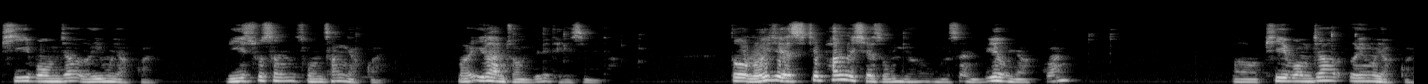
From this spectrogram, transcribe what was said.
피보험자 의무 약관, 미수선 손상약관 뭐 이러한 조항들이 되겠습니다. 또 로이즈 SG 팔러시에서 옮겨온 것은 위험약관, 어, 피보험자 의무약관,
